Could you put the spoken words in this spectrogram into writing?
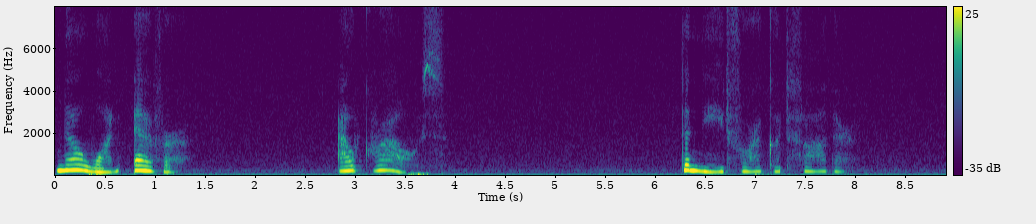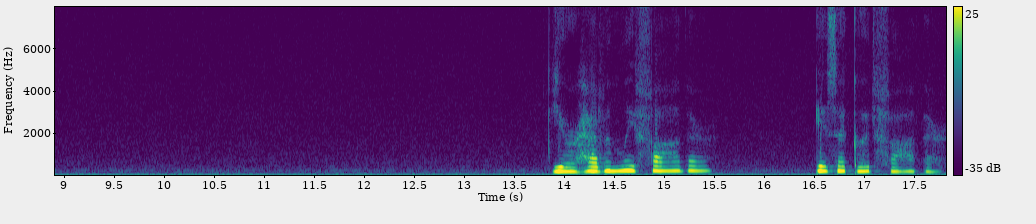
No one ever outgrows the need for a good father. Your Heavenly Father is a good Father.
